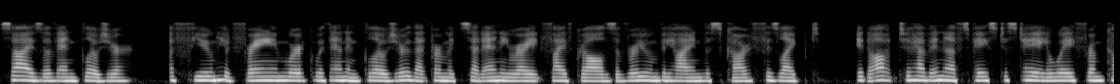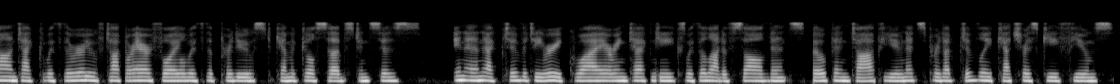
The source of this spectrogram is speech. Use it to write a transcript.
Size of enclosure. A fume framework with an enclosure that permits at any rate five crawls of room behind the scarf is liked. It ought to have enough space to stay away from contact with the rooftop or airfoil with the produced chemical substances. In an activity requiring techniques with a lot of solvents, open top units productively catch risky fumes.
